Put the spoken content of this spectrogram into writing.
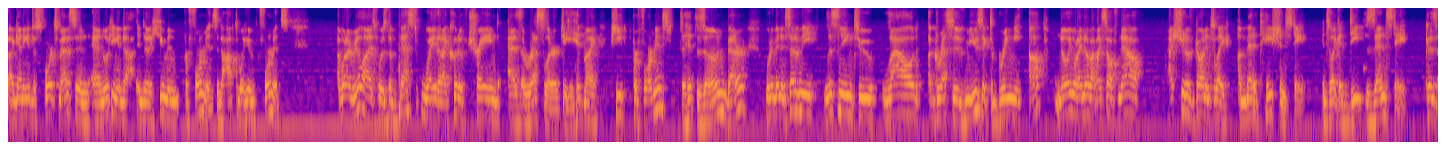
uh, getting into sports medicine and looking into into human performance, into optimal human performance what I realized was the best way that I could have trained as a wrestler to hit my peak performance, to hit the zone better, would have been instead of me listening to loud, aggressive music to bring me up, knowing what I know about myself now, I should have gone into like a meditation state, into like a deep Zen state. Because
